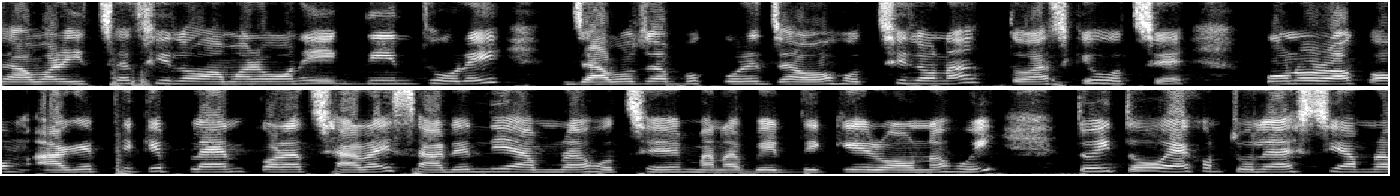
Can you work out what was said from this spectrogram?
যাওয়ার ইচ্ছা ছিল আমার অনেক দিন ধরেই। যাব যাব করে যাওয়া হচ্ছিল না। তো আজকে হচ্ছে কোনো রকম আগের থেকে প্ল্যান করা ছাড়াই সাডেনলি আমরা হচ্ছে মানাবের দিকে রওনা হই। তো এই তো এখন চলে আসছি আমরা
